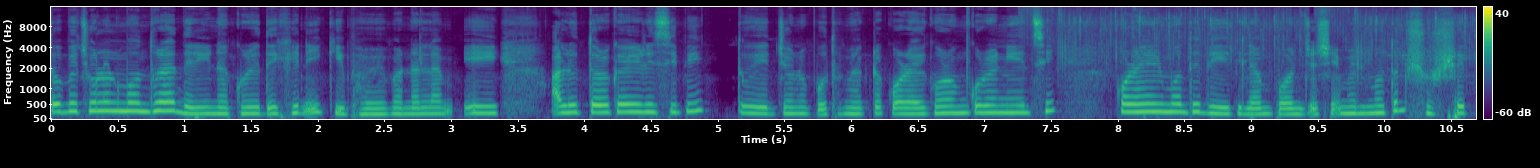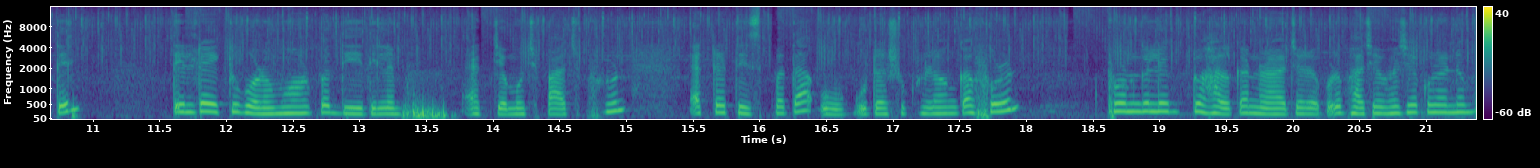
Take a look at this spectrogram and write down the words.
তবে চলুন বন্ধুরা, দেরি না করে দেখে নিই কীভাবে বানালাম এই আলুর তরকারি রেসিপি তো এর জন্য প্রথমে একটা কড়াই গরম করে নিয়েছি। কড়াইয়ের মধ্যে দিয়ে দিলাম পঞ্চাশ এমএল মতন সর্ষের তেল। তেলটা একটু গরম হওয়ার পর দিয়ে দিলাম এক চামচ পাঁচ ফোড়ন, একটা তেজপাতা ও গোটা শুকনো লঙ্কা ফোড়ন। ফোড়নগুলো একটু হালকা নাড়াচাড়া করে ভাজা ভাজা করে নেব।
